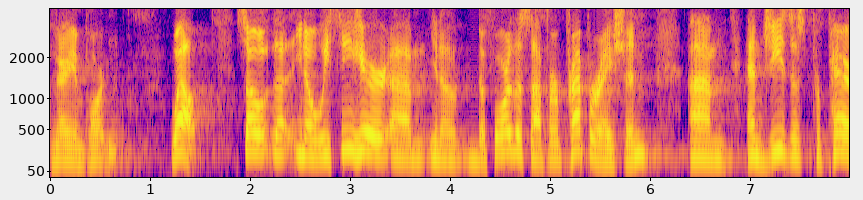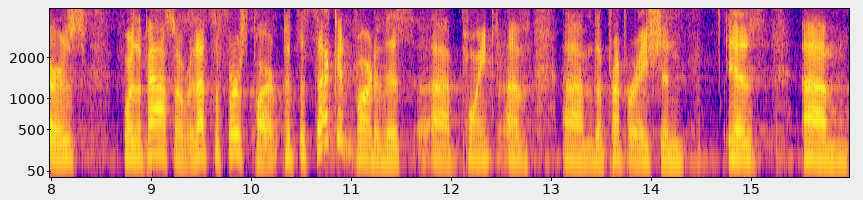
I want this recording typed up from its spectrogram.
Very important. Well, so the, you know we see here, um, you know, before the supper, preparation, um, and Jesus prepares for the Passover. That's the first part. But the second part of this uh, point of um, the preparation is um,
